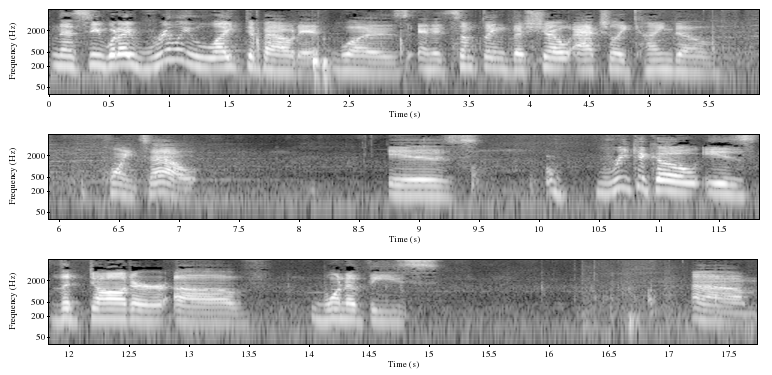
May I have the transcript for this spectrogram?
Now, see, what I really liked about it was, and it's something the show actually kind of points out, is Rikako is the daughter of one of these. Um,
